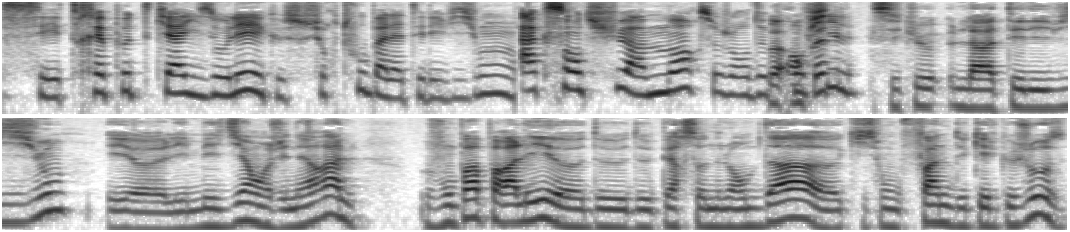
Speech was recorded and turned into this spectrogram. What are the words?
c'est très peu de cas isolés et que surtout bah, la télévision accentue à mort ce genre de Bah, en profil fait, c'est que la télévision et euh, les médias en général vont pas parler euh, de, de personnes lambda qui sont fans de quelque chose,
